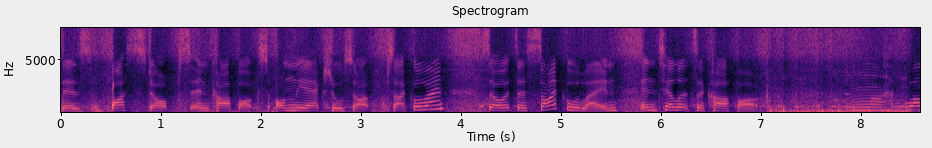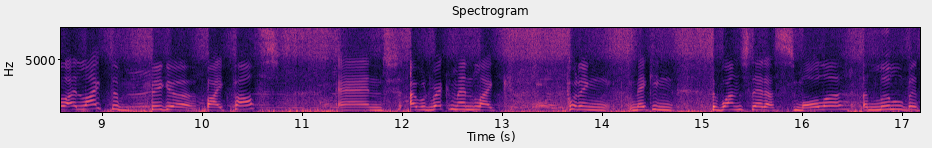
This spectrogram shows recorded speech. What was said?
there's bus stops and car parks on the actual cycle lane. So it's a cycle lane until it's a car park. Mm, well, I like the bigger bike paths and I would recommend like putting, making the ones that are smaller a little bit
